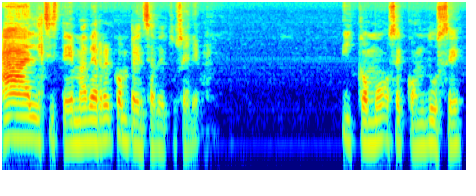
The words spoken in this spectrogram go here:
al sistema de recompensa de tu cerebro y cómo se conduce.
